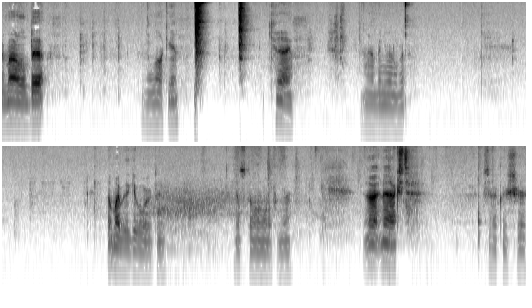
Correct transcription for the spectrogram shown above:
them out a little bit. And lock in. Okay. I've been here a little bit. That might be the giveaway too. That's the only one up from there. Alright, next. Exactly sure.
